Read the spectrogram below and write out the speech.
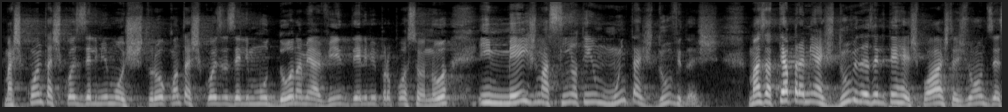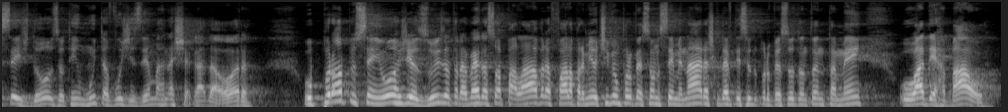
Mas quantas coisas Ele me mostrou? Quantas coisas Ele mudou na minha vida? Ele me proporcionou? E mesmo assim eu tenho muitas dúvidas. Mas até para minhas dúvidas Ele tem respostas. João 16, 12. Eu tenho muito a vos dizer, mas não é chegada a hora. O próprio Senhor Jesus, através da sua palavra, fala para mim. Eu tive um professor no seminário, acho que deve ter sido o professor do Antônio também, o Aderbal.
